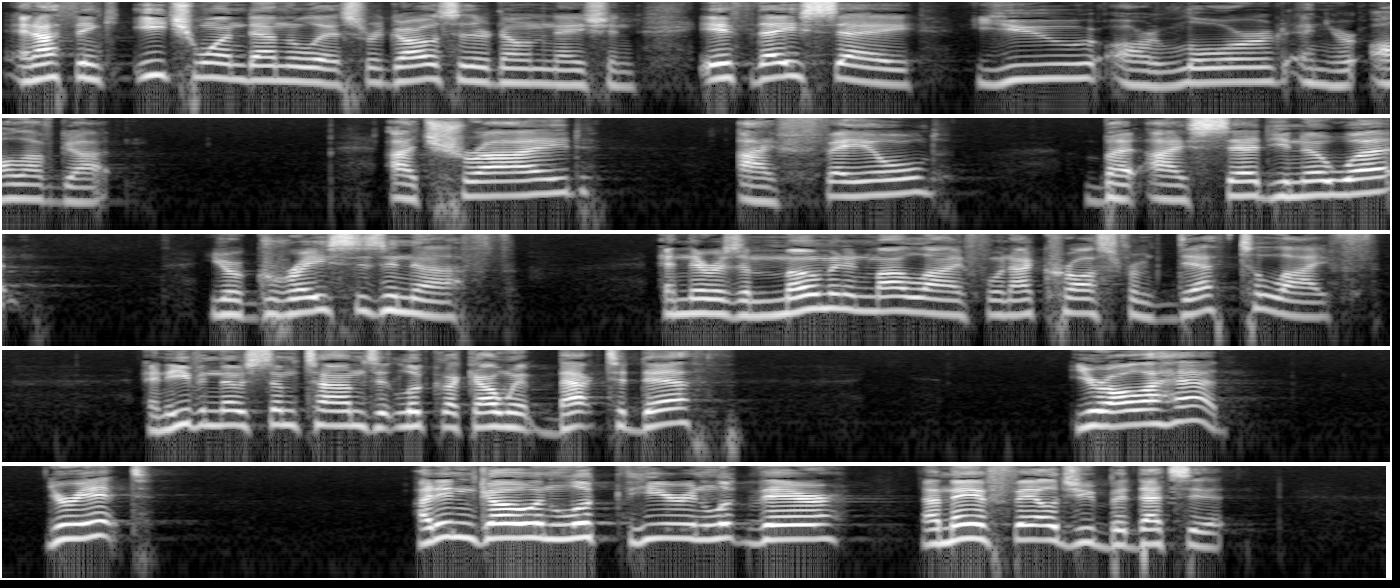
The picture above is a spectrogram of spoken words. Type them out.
And I think each one down the list, regardless of their denomination, if they say, You are Lord and you're all I've got, I tried, I failed, but I said, You know what? Your grace is enough. And there is a moment in my life when I crossed from death to life. And even though sometimes it looked like I went back to death, you're all I had. You're it. I didn't go and look here and look there. I may have failed you, but that's it.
